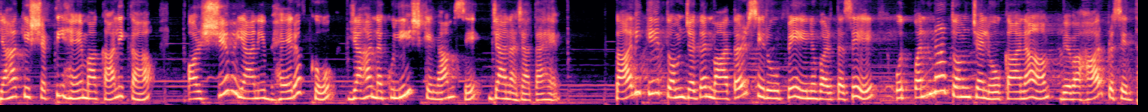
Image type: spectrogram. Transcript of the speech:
यहाँ की शक्ति है माँ कालिका और शिव यानी भैरव को यहाँ नकुलीश के नाम से जाना जाता है। काली के तुम जगन मातर से रूपेण वर्तसे उत्पन्ना तुम च लोकानाम व्यवहार प्रसिद्ध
